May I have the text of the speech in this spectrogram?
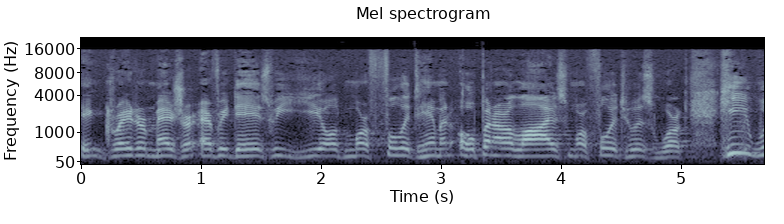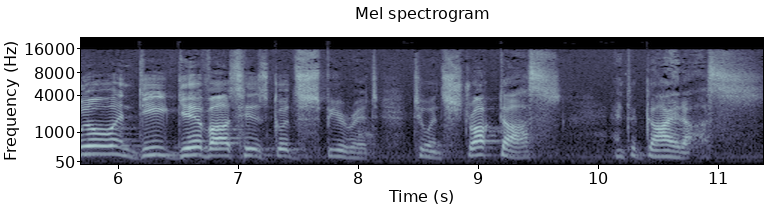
in greater measure every day as we yield more fully to Him and open our lives more fully to His work. He will indeed give us His good spirit to instruct us and to guide us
